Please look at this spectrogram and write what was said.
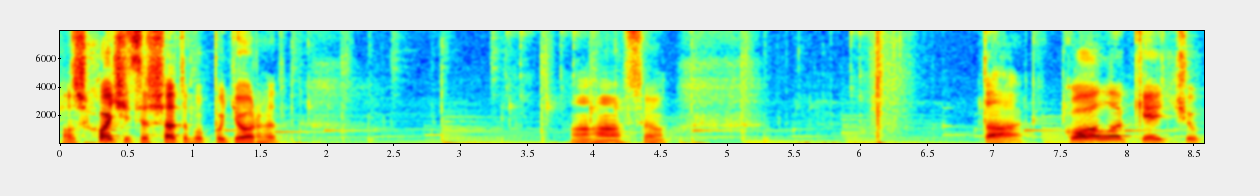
Але ж хочеться ще тебе подьоргати. Ага, все. Так, кола, кетчуп,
